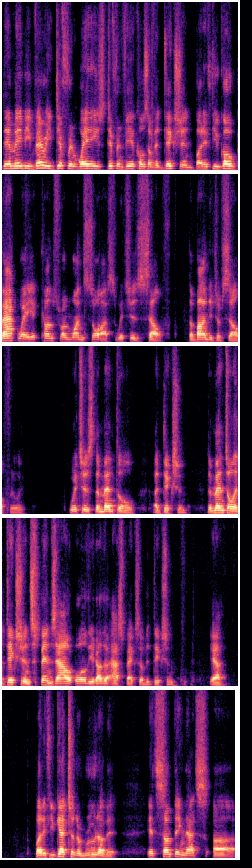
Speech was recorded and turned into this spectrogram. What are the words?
there may be very different ways different vehicles of addiction but if you go back way it comes from one source which is self the bondage of self, really, which is the mental addiction. The mental addiction spins out all the other aspects of addiction. Yeah. But if you get to the root of it, it's something that's, uh,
